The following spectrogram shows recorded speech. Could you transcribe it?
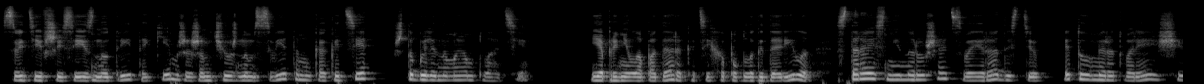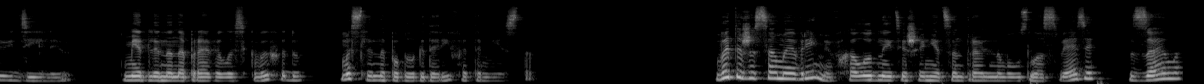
светившийся изнутри таким же жемчужным светом, как и те, что были на моем платье. Я приняла подарок и тихо поблагодарила, стараясь не нарушать своей радостью эту умиротворяющую идиллию. Медленно направилась к выходу, мысленно поблагодарив это место. В это же самое время в холодной тишине центрального узла связи Зайла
